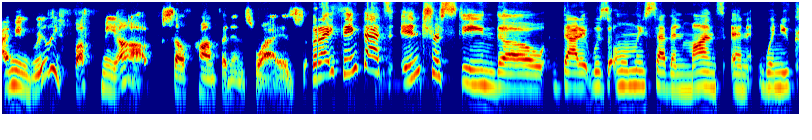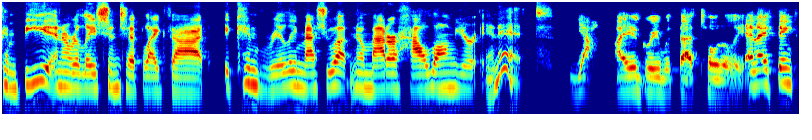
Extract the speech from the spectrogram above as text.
i mean really fucked me up self confidence wise but i think that's interesting though that it was only seven months and when you can be in a relationship like that it can really mess you up no matter how long you're in it Yeah, I agree with that totally. And I think,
